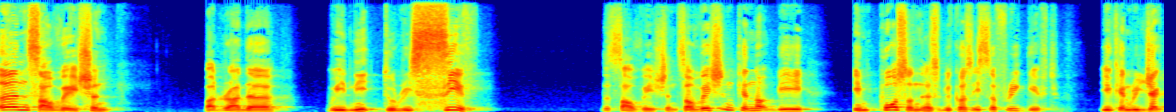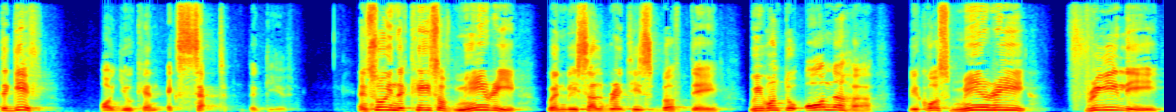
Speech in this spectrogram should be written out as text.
earn salvation, but rather we need to receive the salvation. Salvation cannot be imposed on us because it's a free gift. You can reject the gift or you can accept the gift. And so, in the case of Mary, when we celebrate his birthday, we want to honor her because Mary freely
